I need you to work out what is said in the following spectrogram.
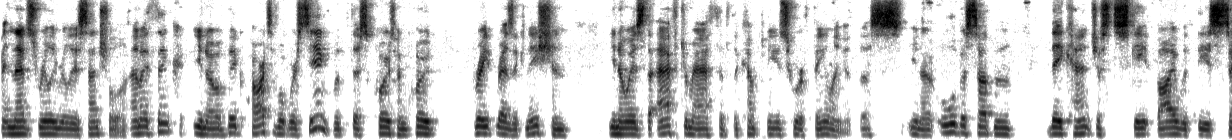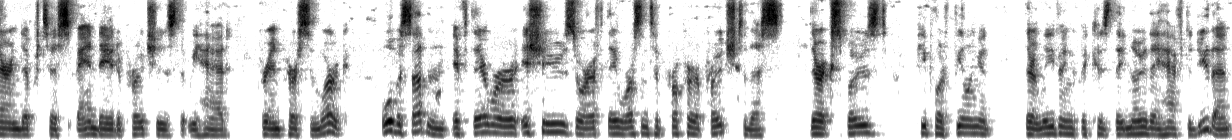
and that's really really essential. And i think you know a big part of what we're seeing with this quote unquote great resignation you know is the aftermath of the companies who are failing at this. You know all of a sudden they can't just skate by with these serendipitous band-aid approaches that we had for in-person work. All of a sudden if there were issues or if there wasn't a proper approach to this they're exposed. People are feeling it. They're leaving because they know they have to do that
